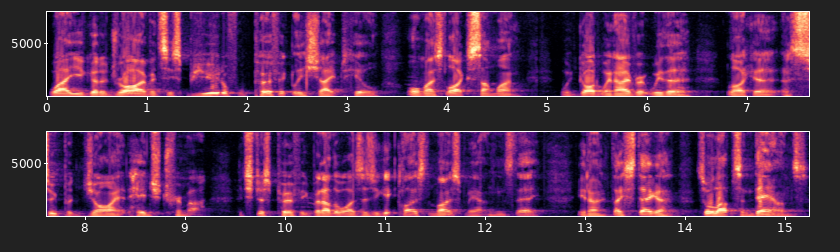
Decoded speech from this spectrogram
way you've got to drive, it's this beautiful, perfectly shaped hill, almost like someone, when God went over it with a, like a, a super giant hedge trimmer. It's just perfect. But otherwise, as you get close to most mountains, they, you know, they stagger. It's all ups and downs.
